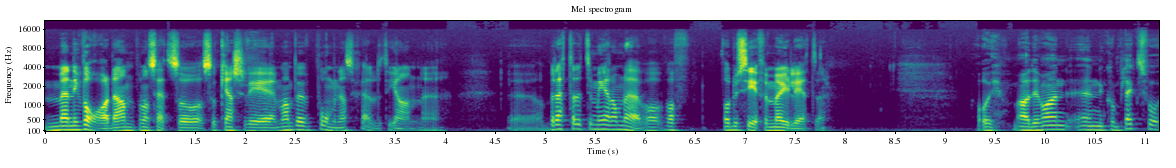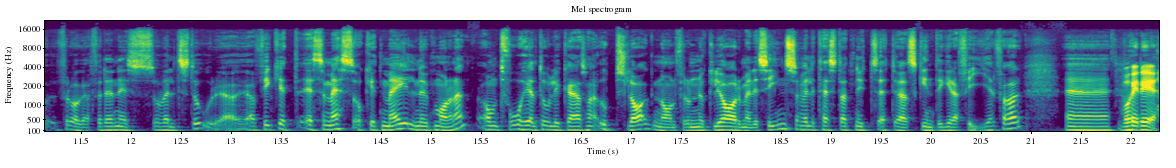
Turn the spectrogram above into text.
Men i vardagen på något sätt så, så kanske det är, man behöver påminna sig själv lite grann. Eh, eh, berätta lite mer om det här, vad, vad, vad du ser för möjligheter. Oj, ja, det var en, en komplex fråga för den är så väldigt stor. Jag, jag, fick ett sms och ett mail nu på morgonen om två helt olika såna uppslag. Någon från nuklearmedicin som ville testa ett nytt sätt att göra skintigrafier för. Eh, Vad är det?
